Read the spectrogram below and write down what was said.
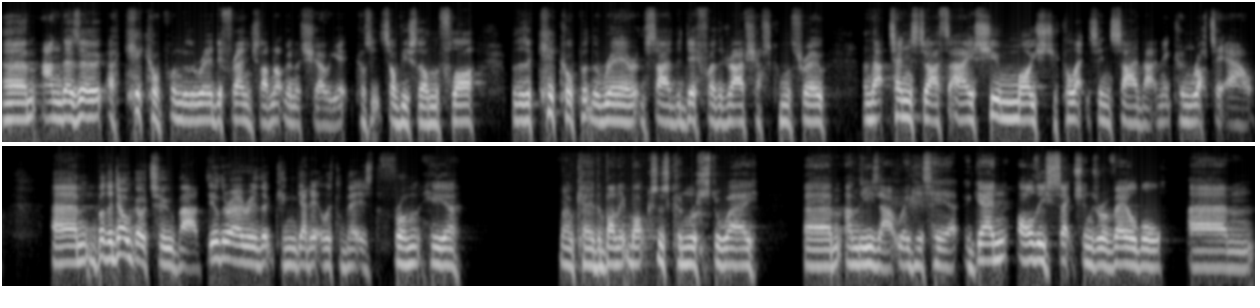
Um, and there's a, a, kick up under the rear differential. I'm not going to show you because it's obviously on the floor, but there's a kick up at the rear at the side of the diff where the drive shafts come through. And that tends to, I, assume, moisture collects inside that and it can rot it out. Um, but they don't go too bad. The other area that can get it a little bit is the front here. Okay, the bonnet boxes can rust away um, and these outriggers here. Again, all these sections are available um,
